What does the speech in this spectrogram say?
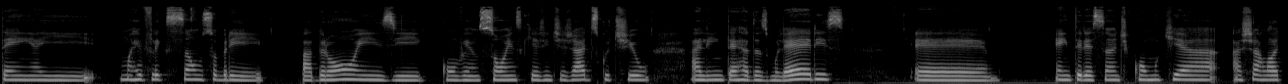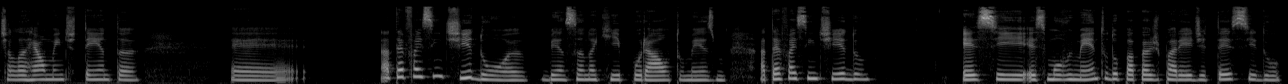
Tem aí uma reflexão sobre padrões e convenções que a gente já discutiu ali em Terra das Mulheres. É, é interessante como que a, a Charlotte ela realmente tenta é, até faz sentido pensando aqui por alto mesmo até faz sentido esse esse movimento do papel de parede ter sido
